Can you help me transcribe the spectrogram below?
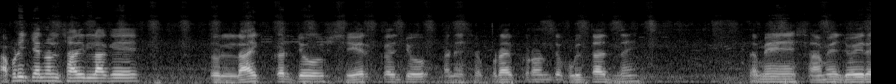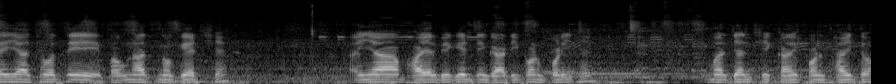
આપણી ચેનલ સારી લાગે તો લાઈક કરજો શેર કરજો અને સબસ્ક્રાઈબ કરવાનું તો ભૂલતા જ નહીં. તમે સામે જોઈ રહ્યા છો તે ભવનાથનો ગેટ છે. અહીંયા ફાયર બ્રિગેડની ગાડી પણ પડી છે. ઇમરજન્સી કાંઈ પણ થાય તો.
